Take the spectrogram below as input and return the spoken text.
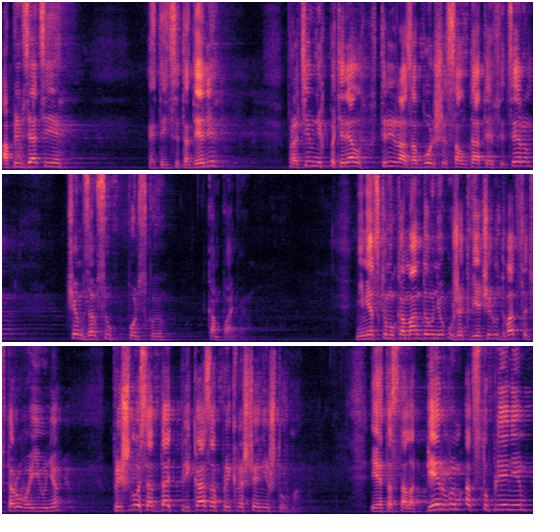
А при взятии этой цитадели противник потерял в три раза больше солдат и офицеров, чем за всю польскую кампанию. Немецкому командованию уже к вечеру 22 июня пришлось отдать приказ о прекращении штурма. И это стало первым отступлением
